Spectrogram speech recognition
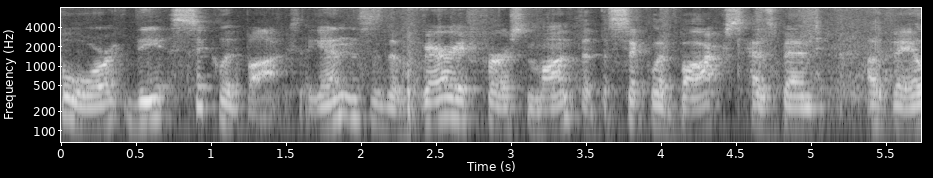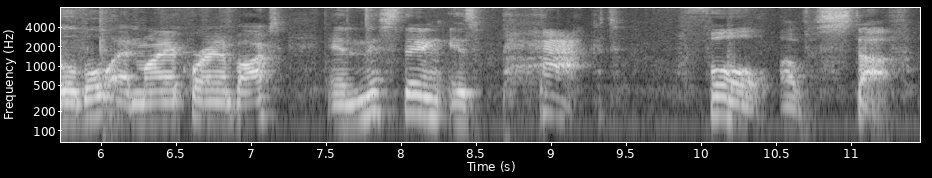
for the cichlid box. Again, this is the very first month that the cichlid box has been available at My Aquarium Box, and this thing is packed full of stuff.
